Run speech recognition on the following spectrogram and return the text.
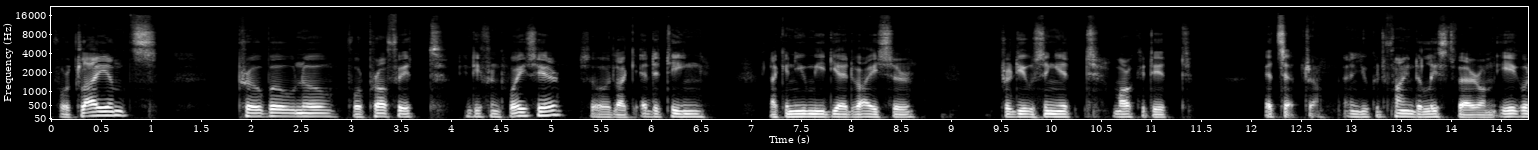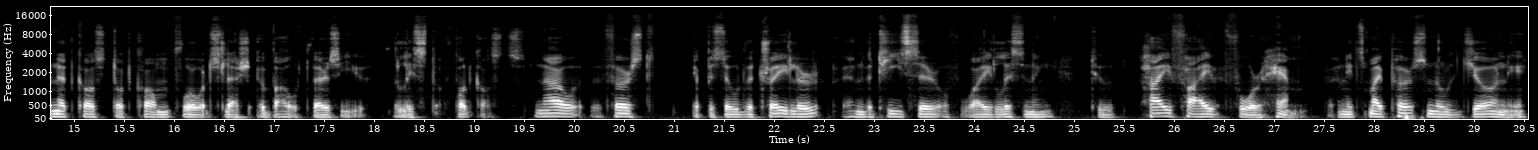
for clients, pro bono, for profit in different ways here. So like editing, like a new media advisor, producing it, market it, etc. And you could find a list there on egonetcast.com forward slash about. There is you the list of podcasts. Now, the first episode, the trailer and the teaser of why listening to High Five for Hemp. And it's my personal journey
